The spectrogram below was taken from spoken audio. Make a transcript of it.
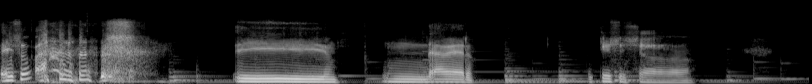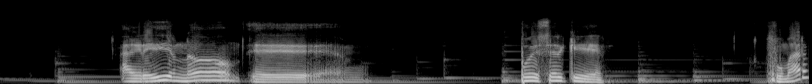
eso. y. Mm, a ver. ¿Qué sé yo? Agredir, ¿no? Eh, puede ser que ¿Fumar?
